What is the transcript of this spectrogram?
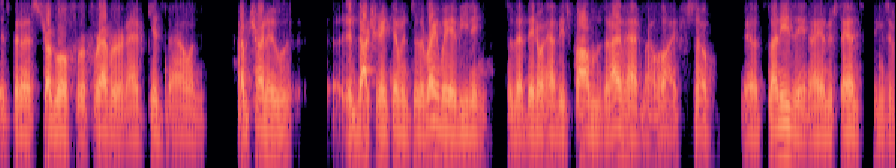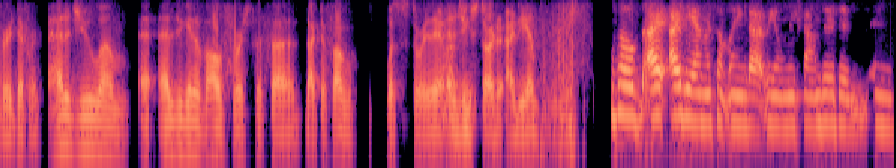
it's been a struggle for forever. And I have kids now, and I'm trying to uh, indoctrinate them into the right way of eating so that they don't have these problems that I've had my whole life. So you know, it's not easy, and I understand things are very different. How did you um how did you get involved first with uh, Dr. Fung? What's the story there? How did you start at IDM? Well, I, IDM is something that we only founded in, in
